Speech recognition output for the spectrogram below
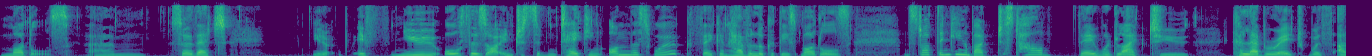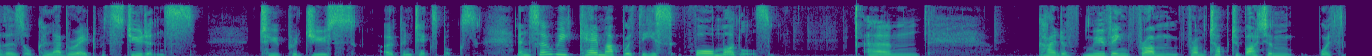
models um, so that you know, if new authors are interested in taking on this work, they can have a look at these models and start thinking about just how they would like to collaborate with others or collaborate with students to produce open textbooks. And so we came up with these four models, um, kind of moving from, from top to bottom with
